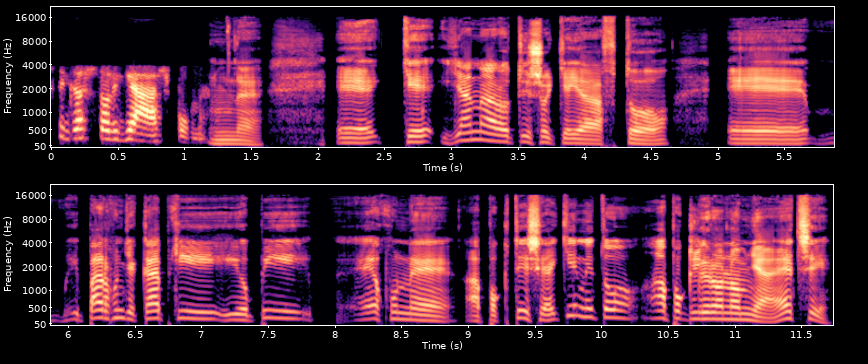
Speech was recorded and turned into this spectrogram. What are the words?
στην Καστοριά ας πούμε. Ναι. Ε, και για να ρωτήσω και αυτό, ε, υπάρχουν και κάποιοι οι οποίοι έχουν αποκτήσει ακίνητο από κληρονομιά, έτσι.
